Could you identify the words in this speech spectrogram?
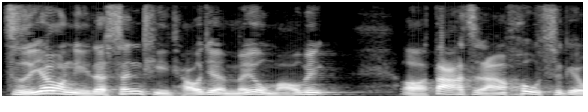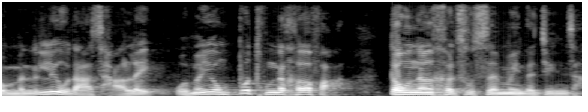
只要你的身体条件没有毛病，啊，大自然厚赐给我们的六大茶类，我们用不同的喝法都能喝出生命的精彩。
